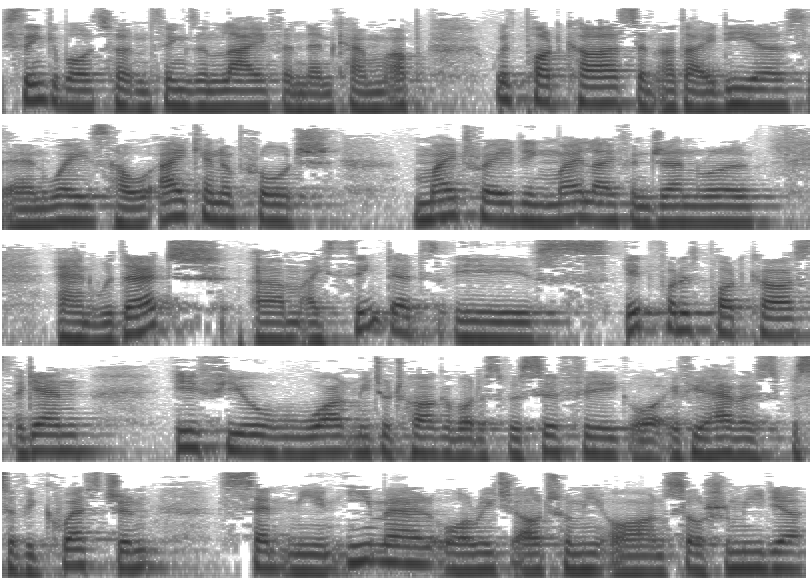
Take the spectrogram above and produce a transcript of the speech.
think about certain things in life and then come up with podcasts and other ideas and ways how I can approach my trading, my life in general. And with that, um, I think that is it for this podcast. Again, if you want me to talk about a specific or if you have a specific question, send me an email or reach out to me on social media.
